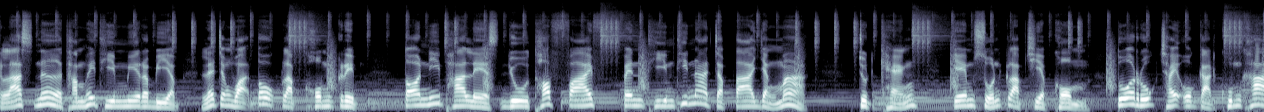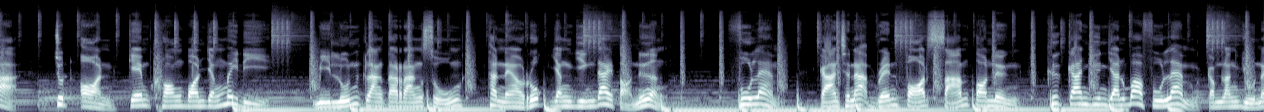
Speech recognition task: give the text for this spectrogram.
กลาสเนอร์ทำให้ทีมมีระเบียบ และจังหวะโต้กลับคมกริบ ตอนนี้พาเลสอยู่ท็อป 5 เป็นทีมที่น่าจับตาอย่างมาก จุดแข็ง เกมสวนกลับเฉียบคม ตัวรุกใช้โอกาสคุ้มค่า จุดอ่อน เกมครองบอลยังไม่ดี มีลุ้นกลางตารางสูง ถ้าแนวรุกยังยิงได้ต่อเนื่อง ฟูลแลมการชนะเบรนท์ฟอร์ด3ต่อ1 คือการยืนยันว่าฟูลแลมกำลังอยู่ใน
